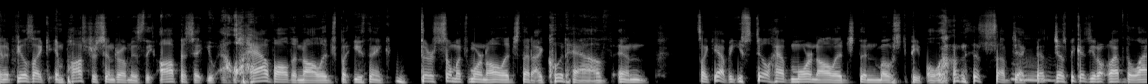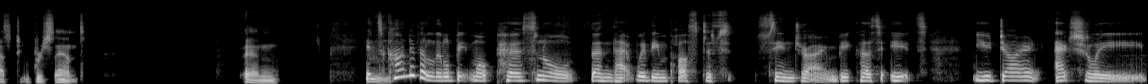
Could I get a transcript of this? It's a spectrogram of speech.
And it feels like imposter syndrome is the opposite. You have all the knowledge, but you think there's so much more knowledge that I could have. And it's like, yeah, but you still have more knowledge than most people on this subject. Mm. just because you don't have the last 2%. And It's Hmm. kind of a little bit more personal than that with imposter s- syndrome because it's you don't actually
